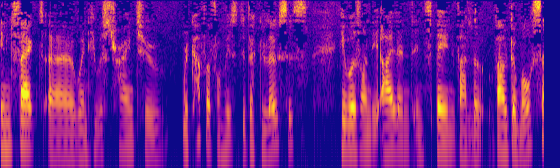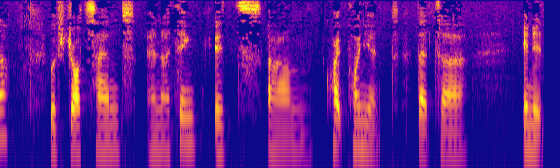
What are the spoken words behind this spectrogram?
in fact, uh, when he was trying to recover from his tuberculosis. He was on the island in Spain, Valldemossa, with George Sand, and I think it's um, quite poignant that uh, in it,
